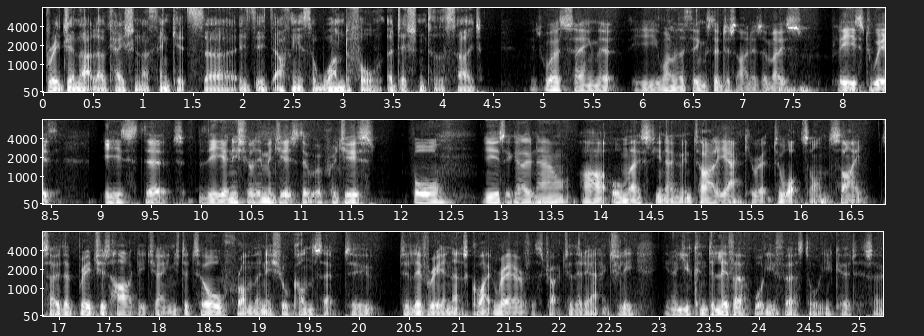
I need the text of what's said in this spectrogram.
bridge in that location. I think it's uh, it, it, I think it's a wonderful addition to the site. It's worth saying that the one of the things the designers are most pleased with is that the initial images that were produced four years ago now are almost you know entirely accurate to what's on site. So the bridge has hardly changed at all from initial concept to delivery, and that's quite rare of a structure that it actually, you know, you can deliver what you first thought you could. So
